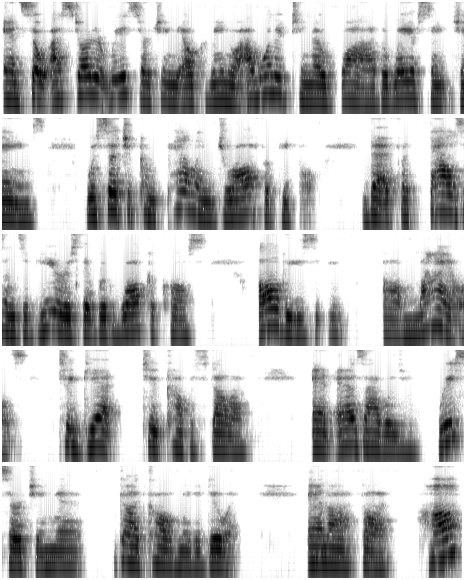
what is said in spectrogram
And so I started researching the El Camino. I wanted to know why the Way of St. James was such a compelling draw for people that for thousands of years they would walk across all these uh, miles to get to Compostela and as I was researching it, God called me to do it. And I thought, huh?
